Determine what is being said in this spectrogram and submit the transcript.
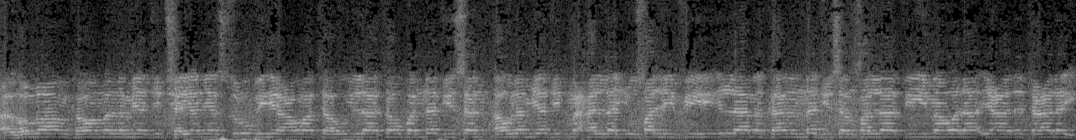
عفى الله عنك ومن لم يجد شيئا يستر به عورته إلا ثوبا نجسا أو لم يجد محلا يصلي فيه إلا مكانا نجسا صلى فيهما ولا إعادة عليه؟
